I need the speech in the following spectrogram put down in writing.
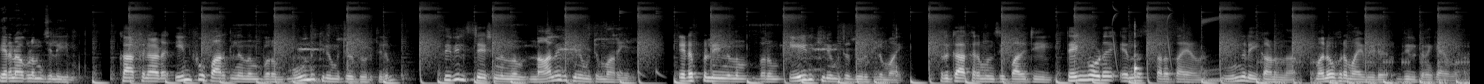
എറണാകുളം ജില്ലയിൽ കാക്കനാട് ഇൻഫോ പാർക്കിൽ നിന്നും വെറും മൂന്ന് കിലോമീറ്റർ ദൂരത്തിലും സിവിൽ സ്റ്റേഷനിൽ നിന്നും നാലര കിലോമീറ്റർ മാറിയും ഇടപ്പള്ളിയിൽ നിന്നും വെറും ഏഴ് കിലോമീറ്റർ ദൂരത്തിലുമായി തൃക്കാക്കര മുനിസിപ്പാലിറ്റിയിൽ തെങ്ങോട് എന്ന സ്ഥലത്തായാണ് നിങ്ങൾ ഈ കാണുന്ന മനോഹരമായ വീട് വിൽപ്പനയ്ക്കായുള്ളത്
